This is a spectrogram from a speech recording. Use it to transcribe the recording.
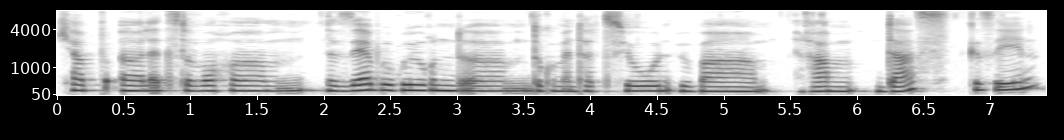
Ich habe äh, letzte Woche ähm, eine sehr berührende ähm, Dokumentation über Ram Das gesehen.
